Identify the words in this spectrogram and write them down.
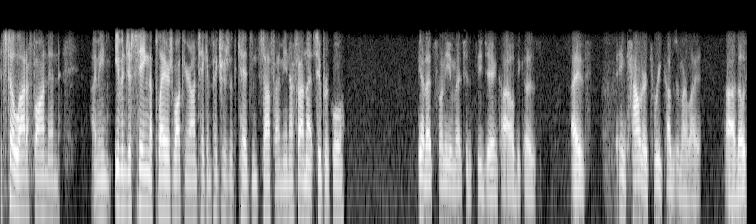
it's still a lot of fun and I mean, even just seeing the players walking around taking pictures with kids and stuff. I mean, I found that super cool. Yeah, that's funny you mentioned CJ and Kyle because I've encountered three Cubs in my life. Uh, those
